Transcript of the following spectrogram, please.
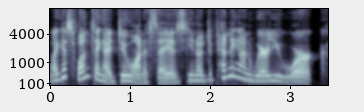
I guess one thing I do want to say is, you know, depending on where you work,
